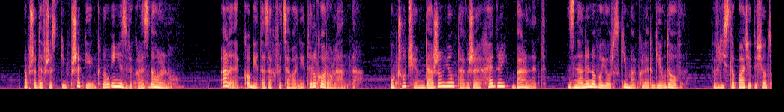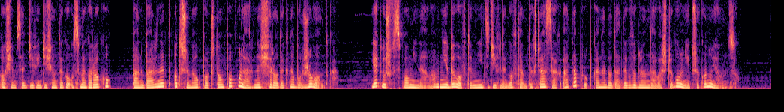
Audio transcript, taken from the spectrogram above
a przede wszystkim przepiękną i niezwykle zdolną. Ale kobieta zachwycała nie tylko Rolanda. Uczuciem darzył ją także Henry Barnett, znany nowojorski makler giełdowy. W listopadzie 1898 roku pan Barnett otrzymał pocztą popularny środek na ból żołądka. Jak już wspominałam, nie było w tym nic dziwnego w tamtych czasach, a ta próbka na dodatek wyglądała szczególnie przekonująco.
